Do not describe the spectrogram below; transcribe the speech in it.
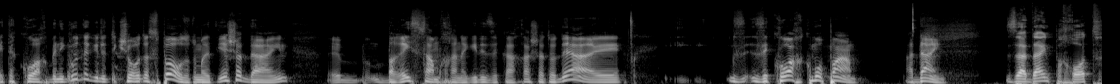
את הכוח, בניגוד נגיד לתקשורת הספורט, זאת אומרת, יש עדיין, אה, ברי סמכה נגיד את זה ככה, שאתה יודע, אה, זה, זה כוח כמו פעם, עדיין. זה עדיין פחות,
